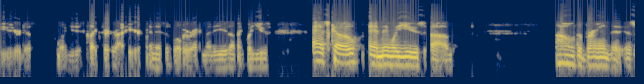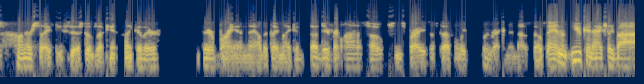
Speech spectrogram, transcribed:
easier just well, you just click through right here, and this is what we recommend to use. I think we use ATSKO, and then we use um, oh the brand that is Hunter Safety Systems. I can't think of their their brand now, but they make a, a, different line of soaps and sprays and stuff, and we we recommend those soaps. And you can actually buy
